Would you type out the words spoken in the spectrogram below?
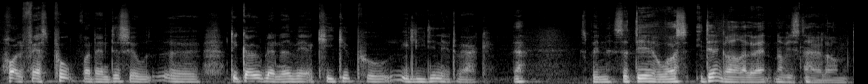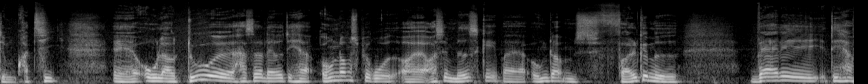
holde fast på, hvordan det ser ud. Øh, det gør vi blandt andet ved at kigge på elitenetværk. Ja, spændende. Så det er jo også i den grad relevant, når vi snakker om demokrati. Øh, Olav, du øh, har så lavet det her ungdomsbyrået, og er også medskaber af Ungdommens Folkemøde. Hvad er det, det her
